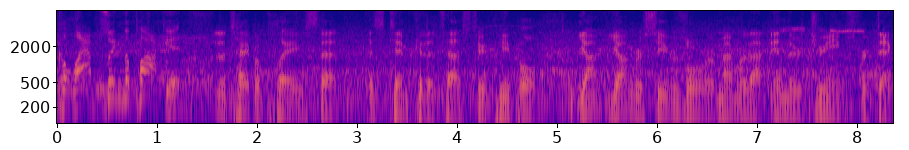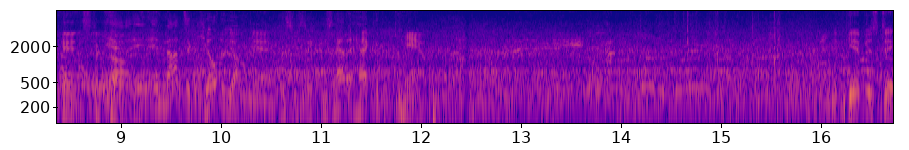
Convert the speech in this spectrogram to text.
collapsing the pocket. The type of plays that, as Tim could attest to, people, young young receivers will remember that in their dreams for decades to come. Yeah, and, and, not to kill the young man because he's, he's had a heck of a camp. And the give is to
